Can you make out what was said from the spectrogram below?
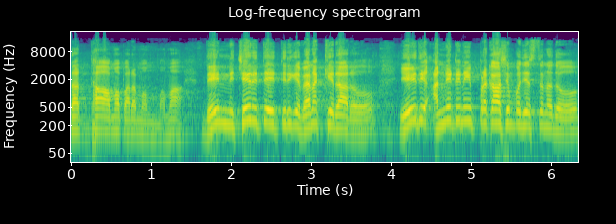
తద్ధామ పరమం మమ. దేన్ని చేరితే తిరిగి వెనక్కి రారో ఏది అన్నిటినీ ప్రకాశింపజేస్తున్నదో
